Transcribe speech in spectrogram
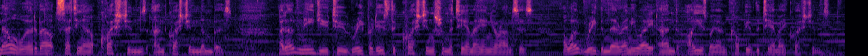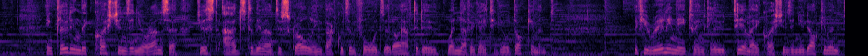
Now a word about setting out questions and question numbers. I don't need you to reproduce the questions from the TMA in your answers. I won't read them there anyway and I use my own copy of the TMA questions. Including the questions in your answer just adds to the amount of scrolling backwards and forwards that I have to do when navigating your document. If you really need to include TMA questions in your document,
